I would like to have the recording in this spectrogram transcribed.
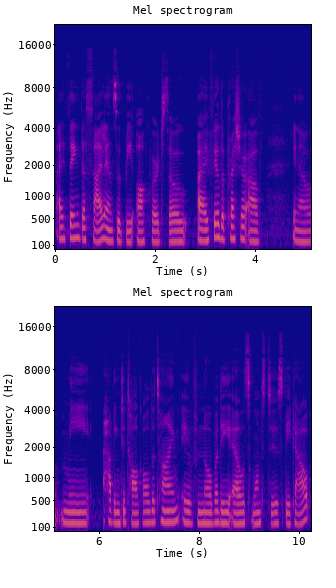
I think the silence would be awkward so I feel the pressure of you know me having to talk all the time if nobody else wants to speak out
